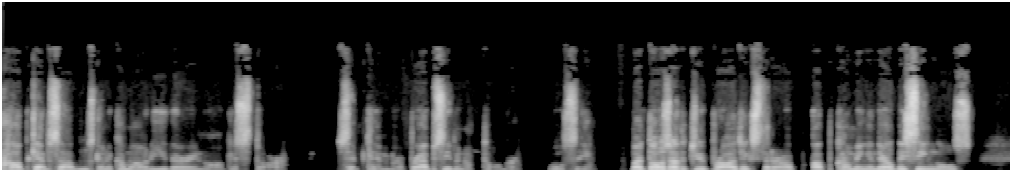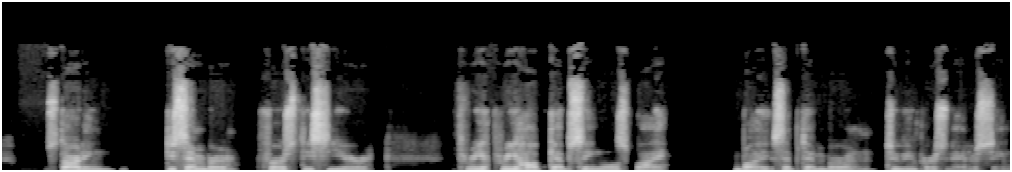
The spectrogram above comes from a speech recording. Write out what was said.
the Hubcaps album is going to come out either in August or September, perhaps even October. We'll see. But those are the two projects that are up, upcoming, and there'll be singles starting December 1st this year. Three three Hubcap singles by by September and two impersonators sing.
